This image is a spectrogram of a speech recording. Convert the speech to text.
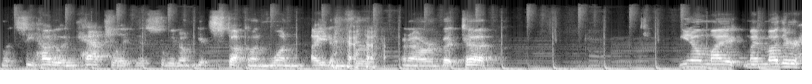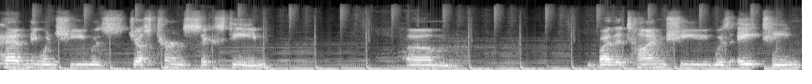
let's see how to encapsulate this so we don't get stuck on one item for an hour. But uh, you know, my my mother had me when she was just turned 16. Um, by the time she was 18,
